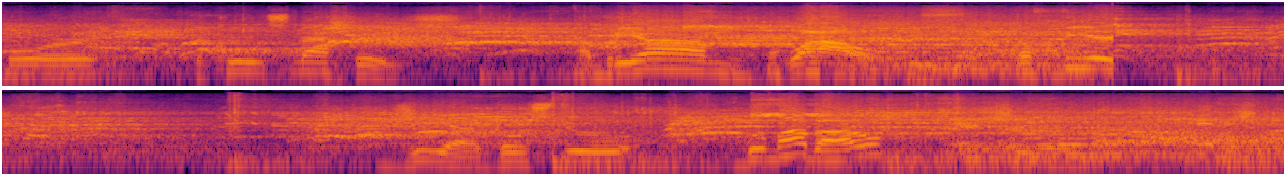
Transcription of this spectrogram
for the Cool Smashers. Abriam. Wow. The fear. Jia goes to Gumabao. And she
